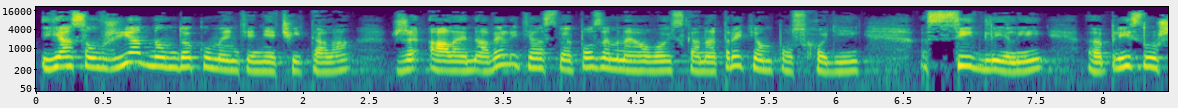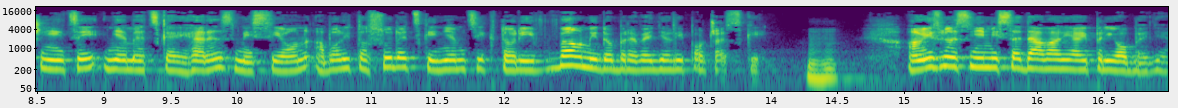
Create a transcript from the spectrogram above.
ja som v žiadnom dokumente nečítala, že ale na veliteľstve pozemného vojska na treťom poschodí sídlili e, príslušníci nemeckej Herens Mission a boli to sudeckí Nemci, ktorí veľmi dobre vedeli po česky. Mm-hmm. A my sme s nimi sedávali aj pri obede.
